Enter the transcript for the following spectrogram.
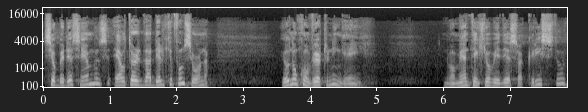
Se obedecemos, é a autoridade dele que funciona. Eu não converto ninguém. No momento em que obedeço a Cristo,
